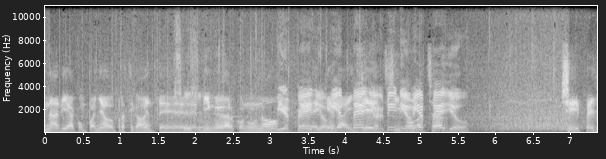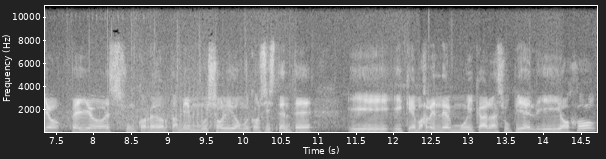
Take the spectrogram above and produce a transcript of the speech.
nadie acompañado prácticamente. Sí, sí. Vingegaard con uno. Bien Pello, eh, queda bien Pello, Herminio, bien. Pello. Sí, Pello, Pello es un corredor también muy sólido, muy consistente y, y que va a vender muy cara su piel. Y ojo,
